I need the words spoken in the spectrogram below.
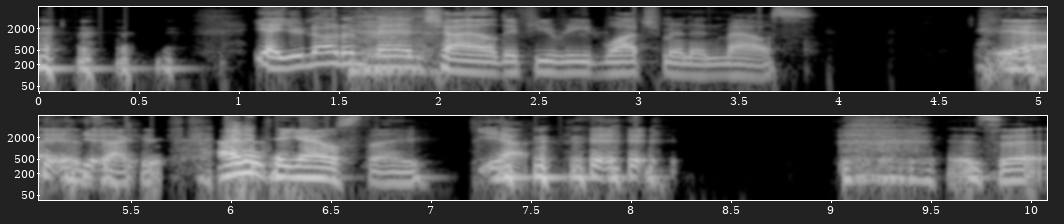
yeah. You're not a man child if you read Watchmen and Maus. yeah, exactly. Anything else though? Yeah. That's it.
